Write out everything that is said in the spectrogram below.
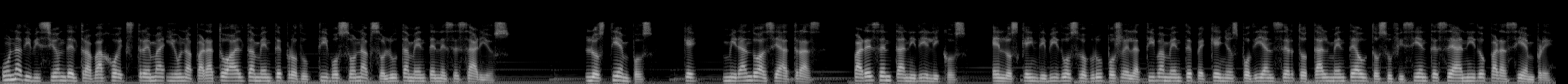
una división del trabajo extrema y un aparato altamente productivo son absolutamente necesarios. Los tiempos, que, mirando hacia atrás, parecen tan idílicos, en los que individuos o grupos relativamente pequeños podían ser totalmente autosuficientes se han ido para siempre.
